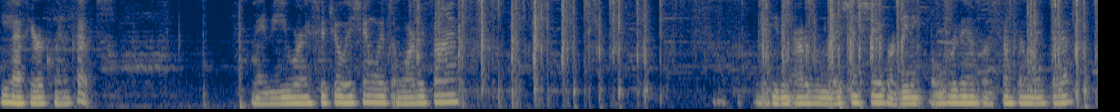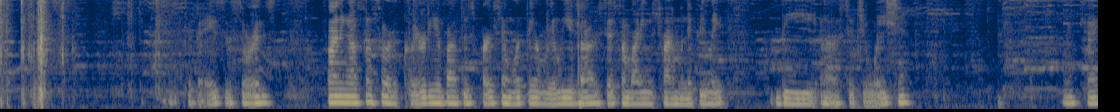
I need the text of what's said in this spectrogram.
You have here a Queen of Cups. Maybe you were in a situation with a water sign. Getting out of a relationship or getting over them or something like that. Get the Ace of Swords. Finding out some sort of clarity about this person, what they're really about. It says somebody was trying to manipulate the uh, situation. Okay.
